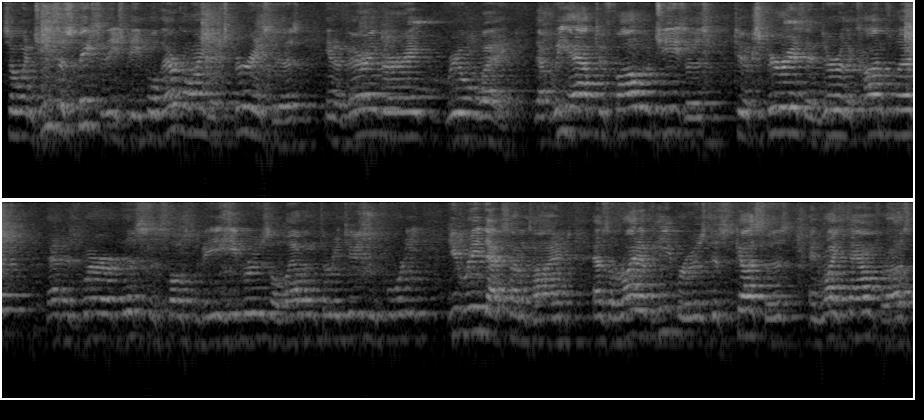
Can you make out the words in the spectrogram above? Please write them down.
So when Jesus speaks to these people, they're going to experience this in a very, very real way. That we have to follow Jesus to experience, endure the conflict, that is where this is supposed to be, Hebrews 11, 32 through 40. You read that sometimes as the writer of Hebrews discusses and writes down for us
